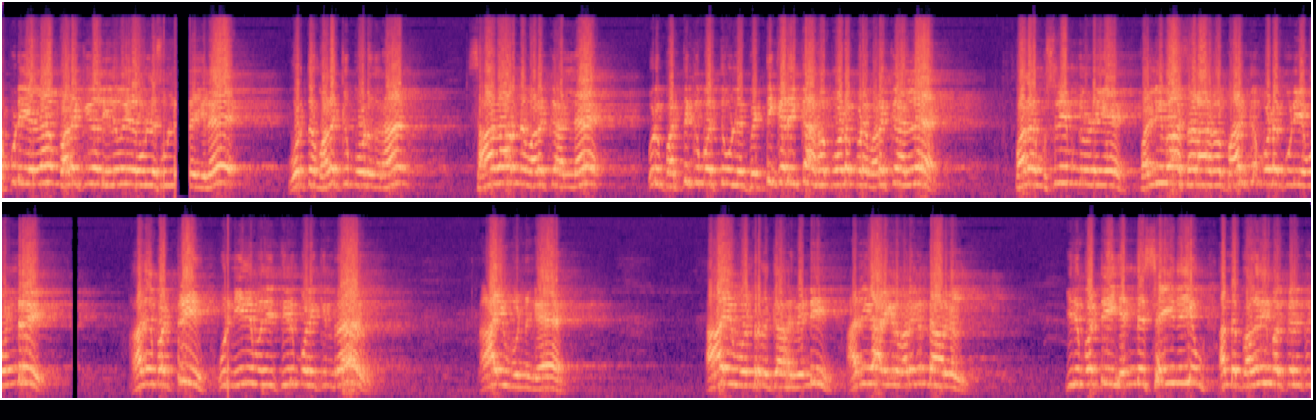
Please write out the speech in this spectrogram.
அப்படியெல்லாம் வழக்குகள் நிலுவையில் உள்ள சூழ்நிலையிலே ஒருத்தன் வழக்கு போடுகிறான். சாதாரண வழக்கு அல்ல. ஒரு பத்துக்கு பத்து உள்ள பெட்டிக்கடைக்காக போடப்பட வழக்கு அல்ல. பல முஸ்லிம்களுடைய பள்ளிவாசலாக பார்க்கப்படக்கூடிய ஒன்று. அதை பற்றி ஒரு நீதிபதி தீர்ப்பளிக்கின்றார். ஆய்வு பண்ணுங்க. ஆய்வு பண்றதுக்காக வேண்டி அதிகாரிகள் வருகின்றார்கள். இது பற்றி எந்த செய்தியும் அந்த பகுதி மக்களுக்கு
